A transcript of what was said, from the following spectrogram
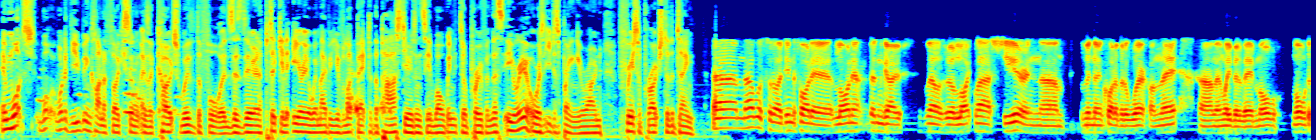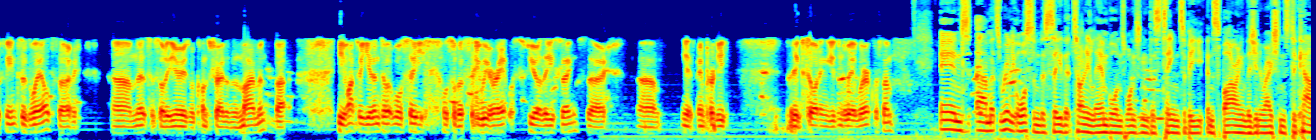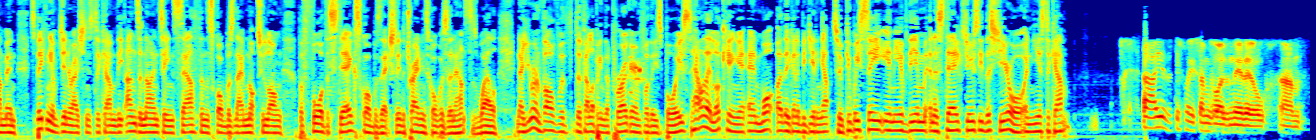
And what's what what have you been kind of focusing on as a coach with the forwards? Is there a particular area where maybe you've looked back to the past years and said, well, we need to improve in this area, or is it you just bringing your own fresh approach to the team? Um, no, we sort of identified our line out didn't go as well as we would like last year, and um, we've been doing quite a bit of work on that, um, and we've been our more more defence as well. So um, that's the sort of areas we're concentrated at the moment. But yeah, once we get into it, we'll see. We'll sort of see where we're at with a few of these things. So um, yeah, it's been pretty pretty exciting to get into work with them. And um, it's really awesome to see that Tony Lambourne's wanting this team to be inspiring the generations to come. And speaking of generations to come, the under 19 Southland squad was named not too long before the Stag squad was actually, the training squad was announced as well. Now, you're involved with developing the program for these boys. How are they looking and what are they going to be getting up to? Could we see any of them in a Stag jersey this year or in years to come? Uh, yeah, there's definitely some guys in there that'll um,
